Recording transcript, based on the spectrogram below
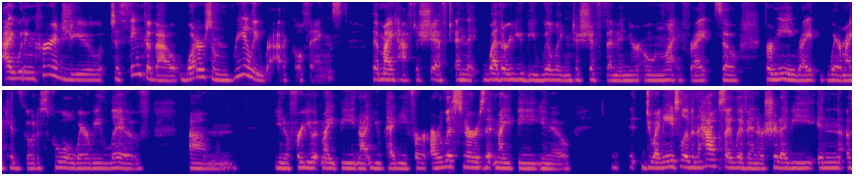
I would encourage you to think about what are some really radical things that might have to shift and that whether you'd be willing to shift them in your own life, right? So for me, right, where my kids go to school, where we live, um, you know, for you, it might be not you, Peggy, for our listeners, it might be, you know, do I need to live in the house I live in, or should I be in a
